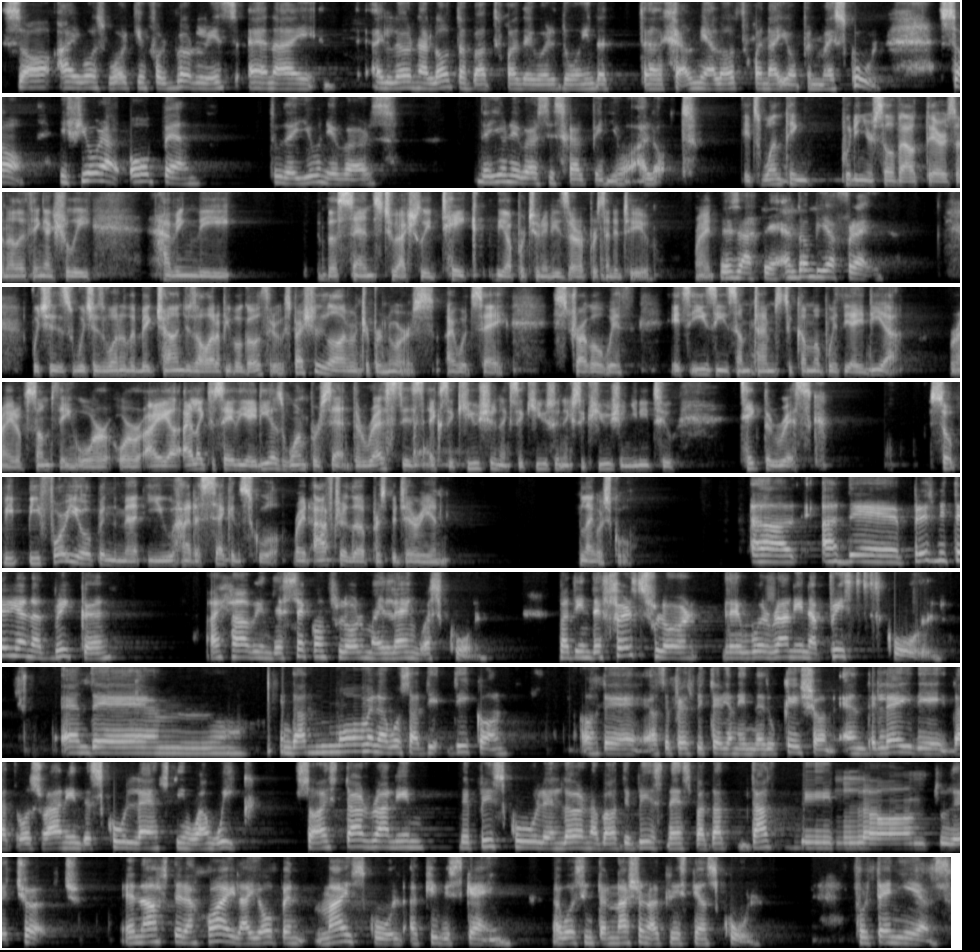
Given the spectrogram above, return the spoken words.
So I was working for Berlitz and I, I learned a lot about what they were doing that, that helped me a lot when I opened my school. So if you are open to the universe, the universe is helping you a lot. It's one thing putting yourself out there, it's another thing actually having the the sense to actually take the opportunities that are presented to you, right? Exactly. And don't be afraid. Which is which is one of the big challenges a lot of people go through, especially a lot of entrepreneurs, I would say, struggle with. It's easy sometimes to come up with the idea, right of something or or i i like to say the idea is 1% the rest is execution execution execution. You need to take the risk. So be, before you opened the met you had a second school right after the presbyterian language school. Uh, at the presbyterian at brickell i have in the second floor my language school. But in the first floor they were running a preschool and um, in that moment, I was a de- deacon of the Presbyterian in education, and the lady that was running the school left in one week. So I started running the preschool and learn about the business, but that that belonged to the church. And after a while, I opened my school at Key Biscayne. I was International Christian School for 10 years.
